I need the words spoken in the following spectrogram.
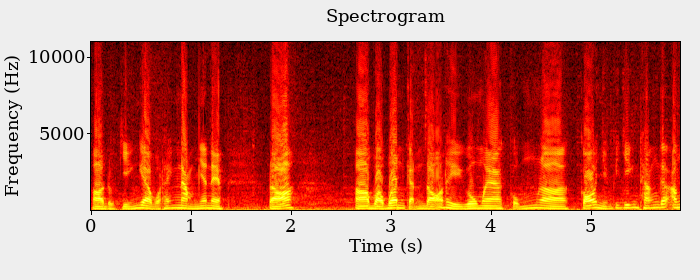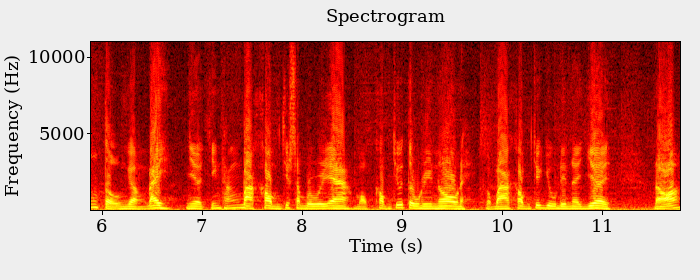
à, được diễn ra vào tháng 5 nhé anh em. Đó à, và bên cạnh đó thì Roma cũng à, có những cái chiến thắng rất ấn tượng gần đây như là chiến thắng 3-0 trước Sampdoria 1-0 trước Torino này và 3-0 trước Udinese. Đó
